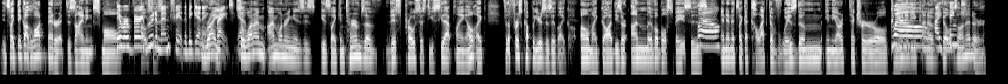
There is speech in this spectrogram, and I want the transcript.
it's like they got a lot better at designing small. They were very houses. rudimentary at the beginning. Right. Right. Yeah. So what I'm I'm wondering is is is like in terms of this process, do you see that playing out? Like for the first couple of years, is it like, oh my God, these are unlivable spaces? well, and then it's like a collective wisdom in the architectural community Well, kind of I builds think- on it or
